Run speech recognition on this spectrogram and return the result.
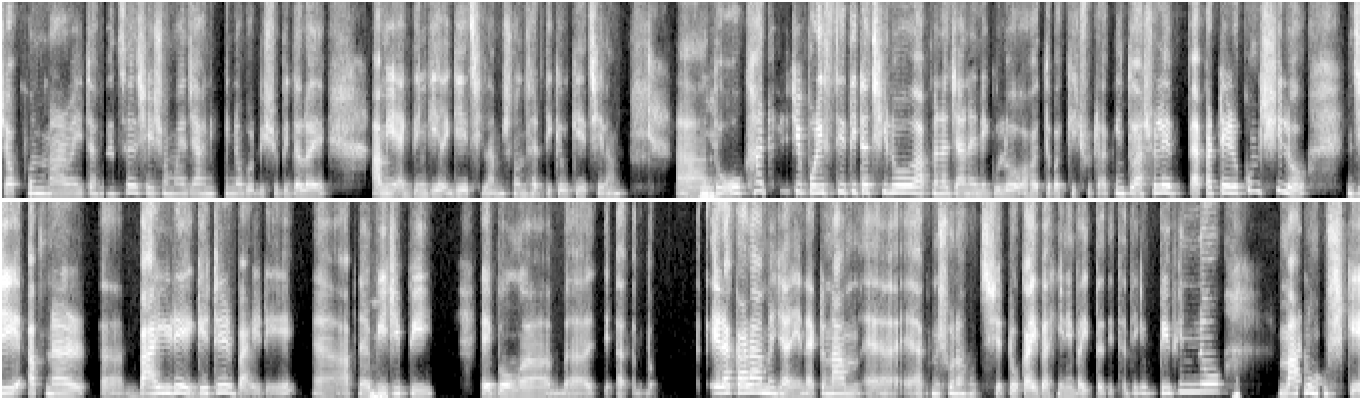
যখন মারামারিটা হয়েছে সেই সময় জাহাঙ্গীরনগর বিশ্ববিদ্যালয়ে আমি একদিন গিয়েছিলাম সন্ধ্যার দিকেও গিয়েছিলাম। আহ তো ওখানে যে পরিস্থিতিটা ছিল আপনারা জানেন এগুলো হয়তো বা কিছুটা। কিন্তু আসলে ব্যাপারটা এরকম ছিল যে আপনার বাইরে গেটের বাইরে আহ, আপনার। বিজেপি এবং এরা কারা আমি জানি না। একটা নাম এখন শোনা হচ্ছে টোকাই বাহিনী বা ইত্যাদি ইত্যাদি বিভিন্ন মানুষকে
